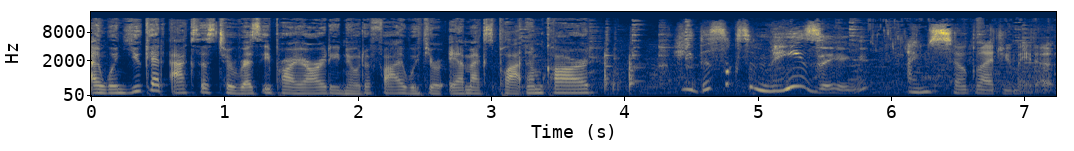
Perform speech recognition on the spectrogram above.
And when you get access to Resi Priority Notify with your Amex Platinum card. Hey, this looks amazing! I'm so glad you made it.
